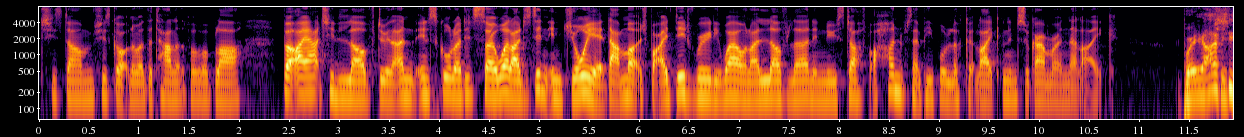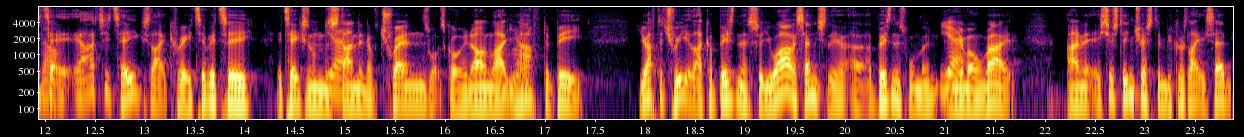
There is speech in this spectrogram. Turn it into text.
she's dumb, she's got no other talents, blah blah blah. But I actually love doing that. And in school, I did so well. I just didn't enjoy it that much, but I did really well, and I love learning new stuff. But 100% people look at like an Instagrammer and they're like, But it actually, ta- it actually takes like creativity. It takes an understanding of trends, what's going on. Like Mm-hmm. you have to be, you have to treat it like a business. So you are essentially a, a businesswoman Yeah. in your own right. And it's just interesting because, like you said,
